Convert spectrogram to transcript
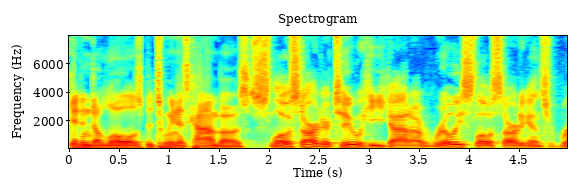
get into lulls between his combos. Slow starter too. He got a really slow start against uh,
